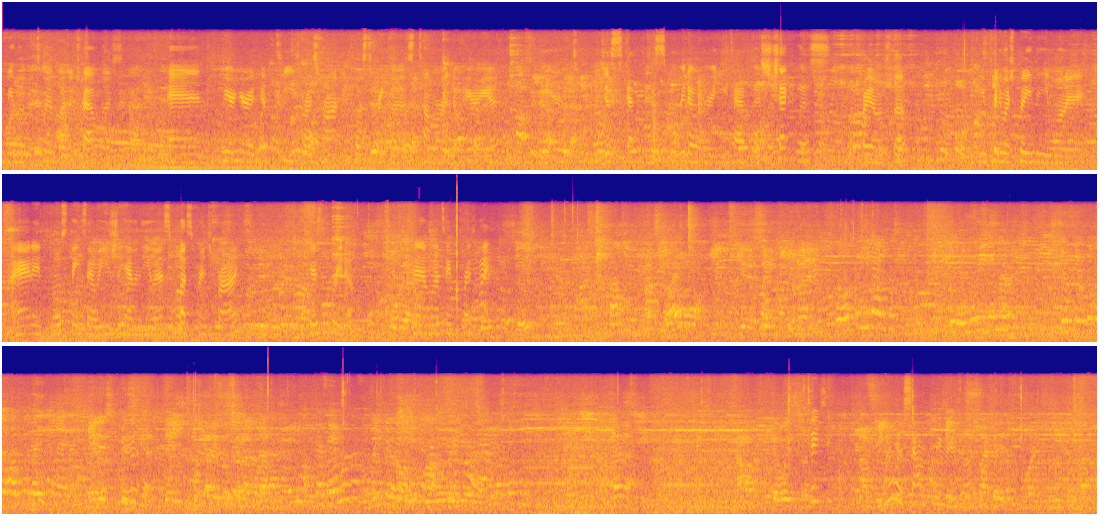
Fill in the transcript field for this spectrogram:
HB Live with Twin Budget Travelers, and we are here at FT's restaurant in Costa Rica's Tamarindo area. And we just got this burrito where you have this checklist for your own stuff. You pretty much put anything you want in it. I added most things that we usually have in the US, plus French fries. Here's the burrito. And I'm gonna take the first bite. It's tasty. I wonder what sour cream is. Alright, until next time.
